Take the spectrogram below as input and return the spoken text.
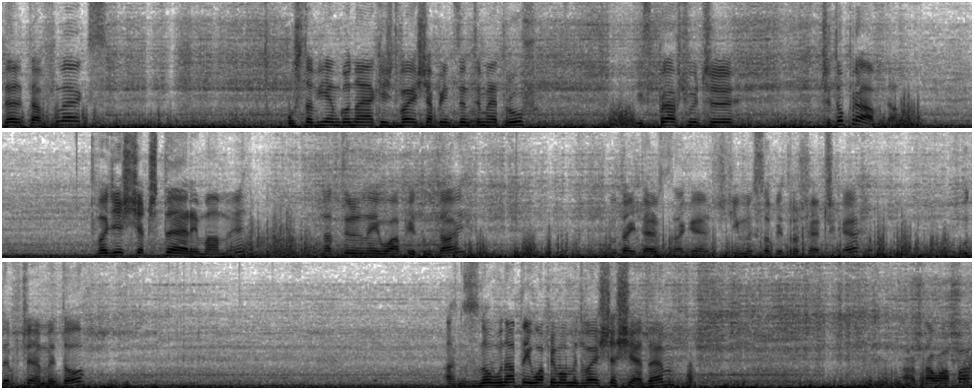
Delta Flex. Ustawiłem go na jakieś 25 cm i sprawdźmy czy, czy to prawda. 24 mamy na tylnej łapie tutaj. Tutaj też zagęścimy sobie troszeczkę. Udepczemy to. A znowu na tej łapie mamy 27. A ta łapa?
